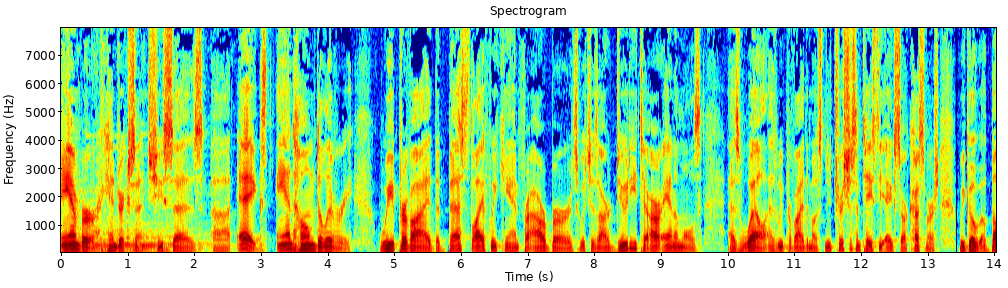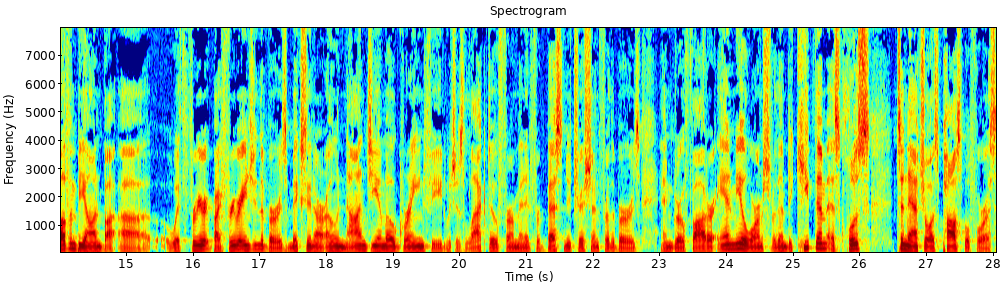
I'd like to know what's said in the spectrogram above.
Amber Hendrickson, she says, uh, eggs and home delivery. We provide the best life we can for our birds, which is our duty to our animals, as well as we provide the most nutritious and tasty eggs to our customers. We go above and beyond by, uh, with free by free ranging the birds, mixing our own non-GMO grain feed, which is lacto fermented for best nutrition for the birds, and grow fodder and mealworms for them to keep them as close to natural as possible for us.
